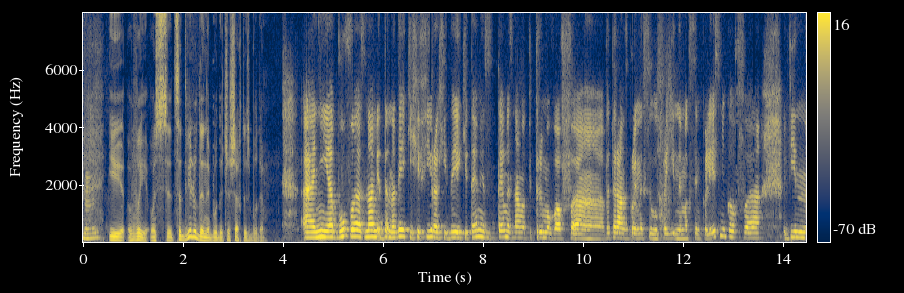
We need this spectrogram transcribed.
Мгм. і ви, ось це дві людини буде, чи ще хтось буде? Е, Ні, був з нами на деяких ефірах і деякі теми, теми з нами підтримував е, ветеран Збройних сил України Максим Колєсніков. Е, Він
